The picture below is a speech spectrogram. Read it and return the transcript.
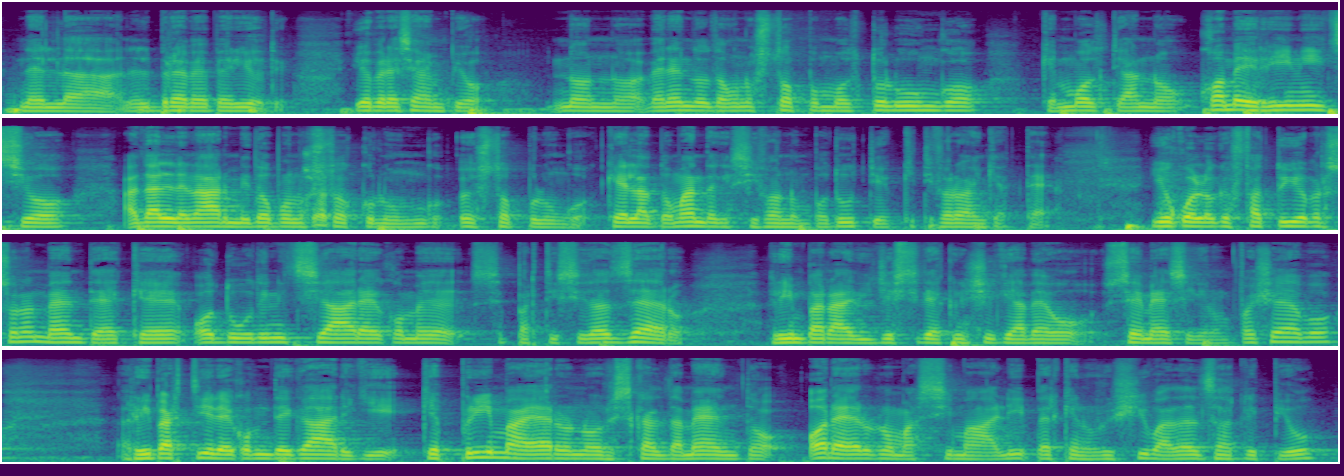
nel, nel breve periodo. Io per esempio non, venendo da uno stop molto lungo, che molti hanno come rinizio ad allenarmi dopo uno certo. stop, lungo, eh, stop lungo, che è la domanda che si fanno un po' tutti e che ti farò anche a te. Io quello che ho fatto io personalmente è che ho dovuto iniziare come se partissi da zero, rimparare i gesti tecnici che avevo sei mesi che non facevo, ripartire con dei carichi che prima erano riscaldamento, ora erano massimali perché non riuscivo ad alzarli più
